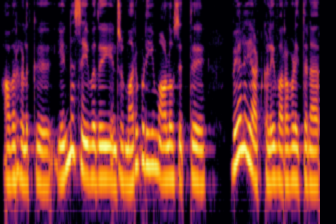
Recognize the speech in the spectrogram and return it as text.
அவர்களுக்கு என்ன செய்வது என்று மறுபடியும் ஆலோசித்து வேலையாட்களை வரவழைத்தனர்.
